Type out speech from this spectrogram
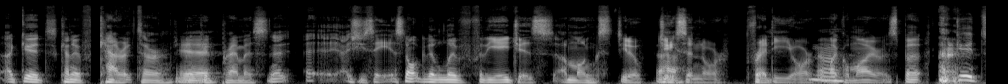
a good kind of character, Yeah. a good premise. Uh, As you say, it's not going to live for the ages amongst you know Uh-huh. Jason or Freddy or Michael Myers, but a good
